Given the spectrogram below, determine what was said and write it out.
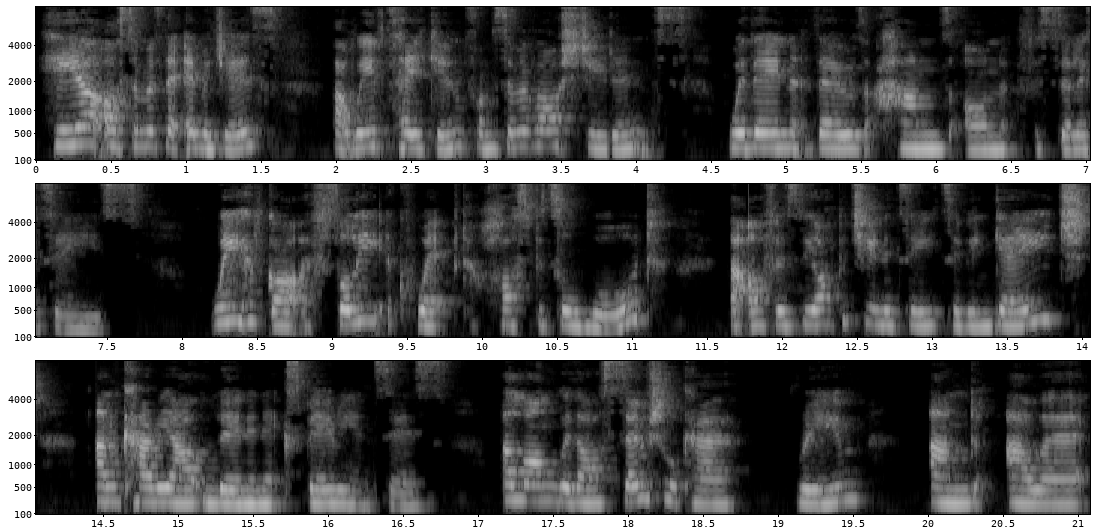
Here are some of the images that we've taken from some of our students within those hands-on facilities. We have got a fully equipped hospital ward that offers the opportunity to engage and carry out learning experiences, along with our social care room and our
